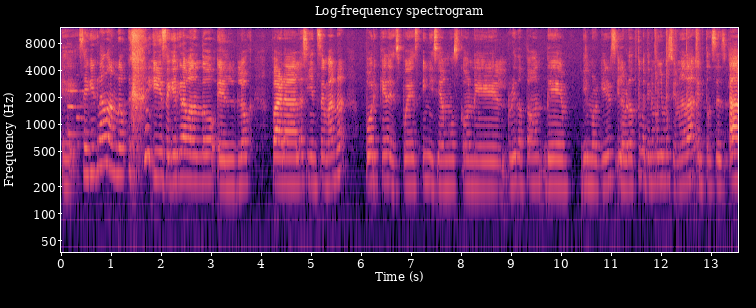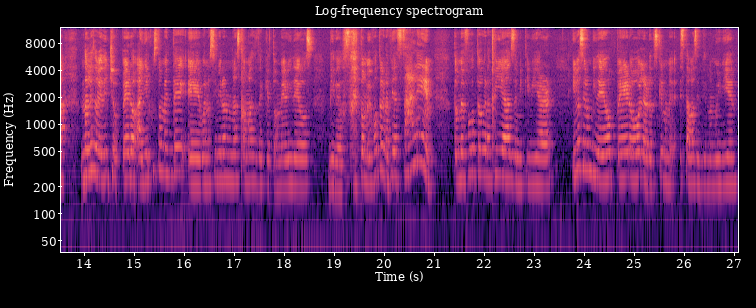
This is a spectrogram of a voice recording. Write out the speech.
eh, seguir grabando y seguir grabando el blog para la siguiente semana porque después iniciamos con el readathon de Gilmore Gears y la verdad que me tiene muy emocionada, entonces, ah, no les había dicho, pero ayer justamente, eh, bueno, sí vieron unas tomas de que tomé videos, videos, tomé fotografías, salen, tomé fotografías de mi TVR, iba a hacer un video, pero la verdad es que no me estaba sintiendo muy bien,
